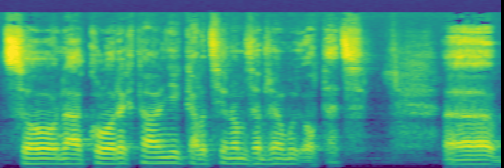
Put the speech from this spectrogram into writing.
co na kolorektální karcinom zemřel můj otec. Eh,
